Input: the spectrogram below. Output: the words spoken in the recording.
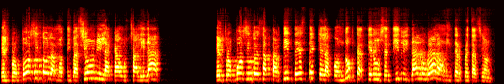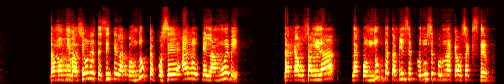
El propósito, la motivación y la causalidad. El propósito es a partir de este que la conducta tiene un sentido y da lugar a una interpretación. La motivación es decir que la conducta posee algo que la mueve. La causalidad, la conducta también se produce por una causa externa.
